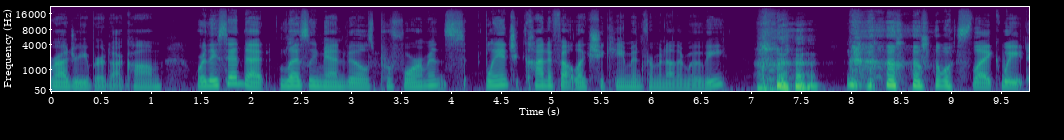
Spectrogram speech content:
RogerEbert.com where they said that Lesley Manville's performance, Blanche kind of felt like she came in from another movie. was like, wait,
